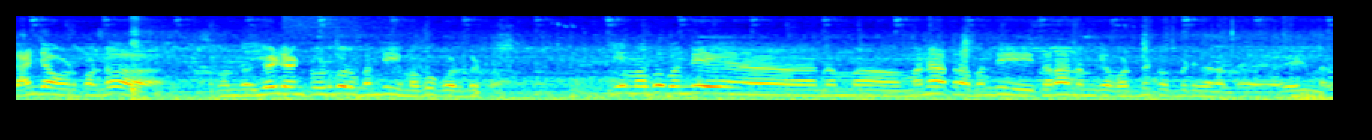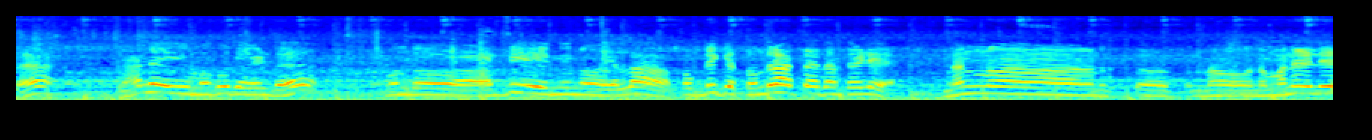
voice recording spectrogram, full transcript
ಗಾಂಜಾ ಹೊಡ್ಕೊಂಡು ಒಂದು ಏಳು, ಎಂಟು ಹುಡುಗರು ಬಂದು ಈ ಮಗುಗೆ ಹೊಡ್ಬಿಟ್ರು. ಈ ಮಗು ಬಂದು ನಮ್ಮ ಮನೆ ಹತ್ರ ಬಂದು ಈ ಥರ ನಮಗೆ ಹೊಡ್ಬಿಟ್ಟು ಹೋಗ್ಬಿಟ್ಟಿದ್ದಾರೆ ಅಂತ ಹೇಳಿದ್ಮೇಲೆ. ನಾನೇ ಈ ಮಗುಗೆ ಹೇಳಿದೆ, ಒಂದು ಅಜ್ಜಿ ನೀನು ಎಲ್ಲ ಪಬ್ಲಿಕ್ಗೆ ತೊಂದರೆ ಆಗ್ತಾ ಇದೆ ಅಂತ ಹೇಳಿ ನನ್ನ, ನಾವು ನಮ್ಮ ಮನೆಯಲ್ಲಿ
